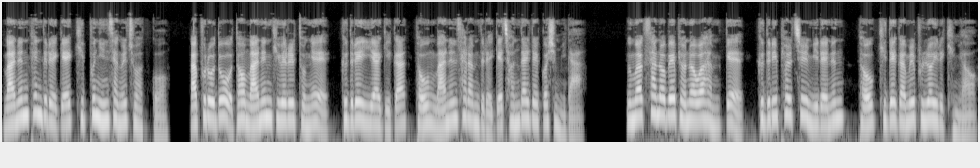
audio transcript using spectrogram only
많은 팬들에게 깊은 인상을 주었고 앞으로도 더 많은 기회를 통해 그들의 이야기가 더욱 많은 사람들에게 전달될 것입니다. 음악 산업의 변화와 함께 그들이 펼칠 미래는 더욱 기대감을 불러일으키며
